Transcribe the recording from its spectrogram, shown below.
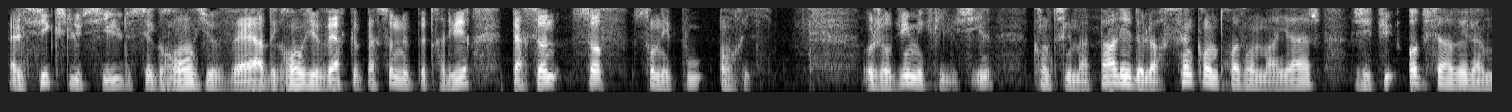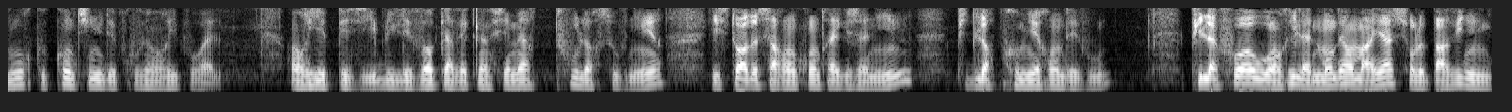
Elle fixe Lucille de ses grands yeux verts, des grands yeux verts que personne ne peut traduire, personne sauf son époux Henri. Aujourd'hui, m'écrit Lucille, quand il m'a parlé de leurs 53 ans de mariage, j'ai pu observer l'amour que continue d'éprouver Henri pour elle. Henri est paisible, il évoque avec l'infirmière tous leurs souvenirs, l'histoire de sa rencontre avec Janine, puis de leur premier rendez-vous, puis la fois où Henri l'a demandé en mariage sur le parvis d'une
